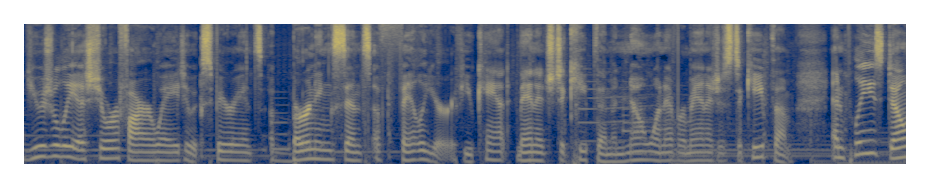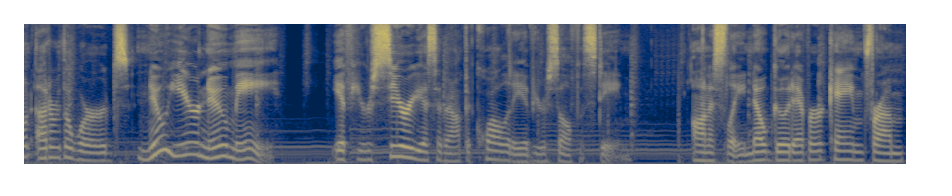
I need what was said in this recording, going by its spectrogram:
usually a surefire way to experience a burning sense of failure if you can't manage to keep them and no one ever manages to keep them. And please don't utter the words, New Year, New Me, if you're serious about the quality of your self esteem. Honestly, no good ever came from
